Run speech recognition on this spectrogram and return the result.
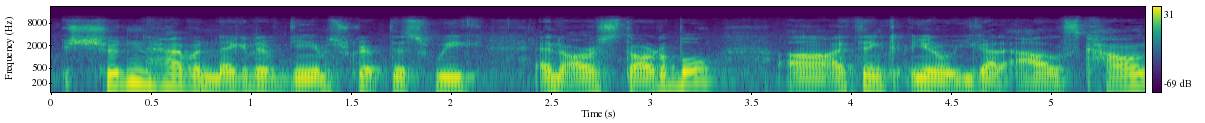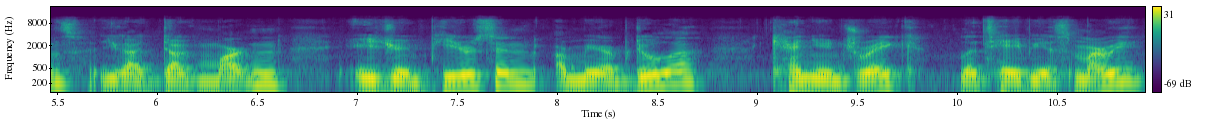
shouldn't have a negative game script this week and are startable. Uh, I think you know you got Alex Collins, you got Doug Martin, Adrian Peterson, Ameer Abdullah, Kenyan Drake, Latavius Murray.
